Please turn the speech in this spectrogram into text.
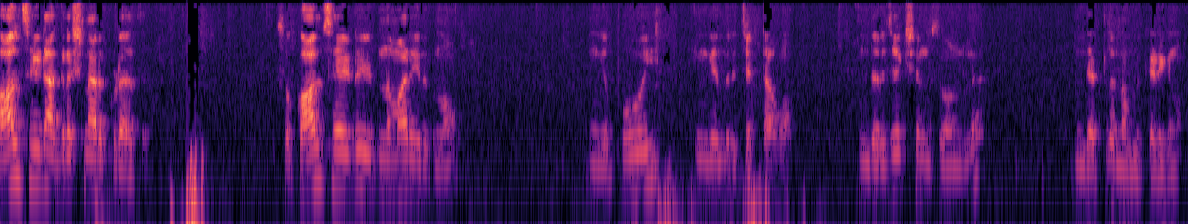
கால் சைடு அக்ரெஷனாக இருக்கக்கூடாது. ஸோ கால் சைடு இந்த மாதிரி இருக்கணும். இங்கே போய் இங்கேருந்து ரிஜெக்ட் ஆகும். இந்த ரிஜெக்ஷன் ஜோனில் இந்த இடத்துல நம்மளுக்கு கிடைக்கணும்.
